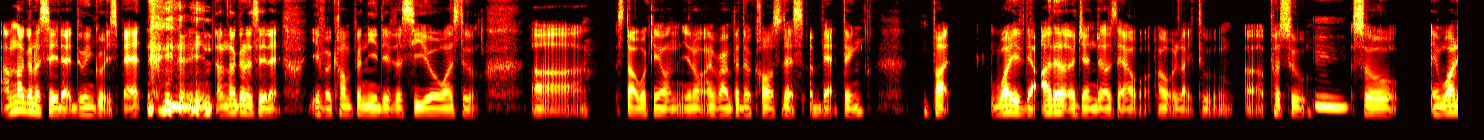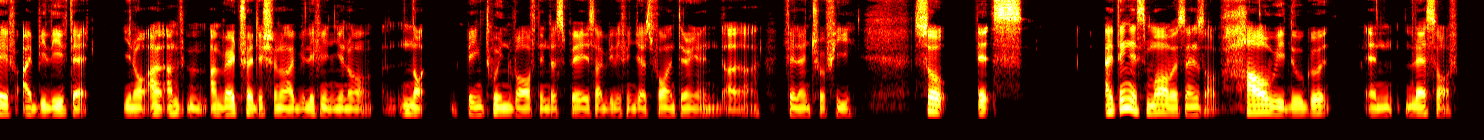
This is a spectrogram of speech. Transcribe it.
I'm not gonna say that doing good is bad. Mm. I'm not gonna say that if a company, if the CEO wants to uh, start working on you know environmental cause, that's a bad thing. But what if there are other agendas that I would like to uh, pursue? Mm. So, and what if I believe that you know I, I'm I'm very traditional. I believe in you know not being too involved in the space. I believe in just volunteering and uh, philanthropy. So it's I think it's more of a sense of how we do good and less of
